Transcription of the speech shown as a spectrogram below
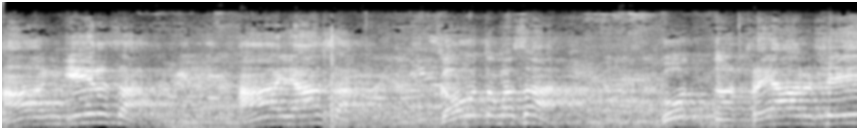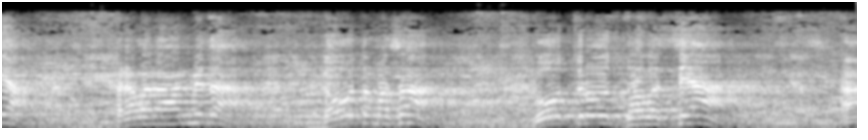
ఆంగీరస ఆయాస గౌతమస గో త్రయారుషేయ ప్రవరాన్విత గౌతమస గోత్రోద్భవస్య ఆ,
